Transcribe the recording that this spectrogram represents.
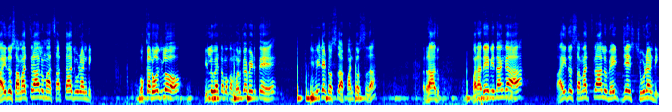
ఐదు సంవత్సరాలు మా సత్తా చూడండి. ఒక రోజులో ఇల్లు పెట్టం ఒక మొలక పెడితే ఇమీడియట్ వస్తుందా? పంట వస్తుందా? రాదు. మరి అదే విధంగా ఐదు సంవత్సరాలు వెయిట్ చేసి చూడండి.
